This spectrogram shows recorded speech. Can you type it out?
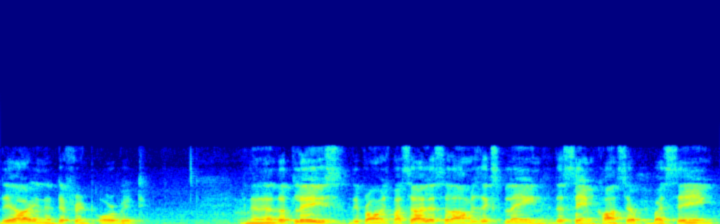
they are in a different orbit. In another place, the promised Messiah has explained the same concept by saying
